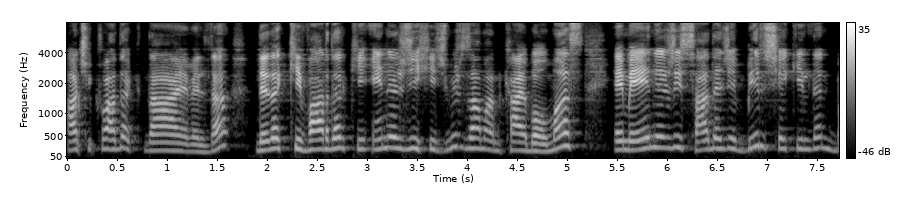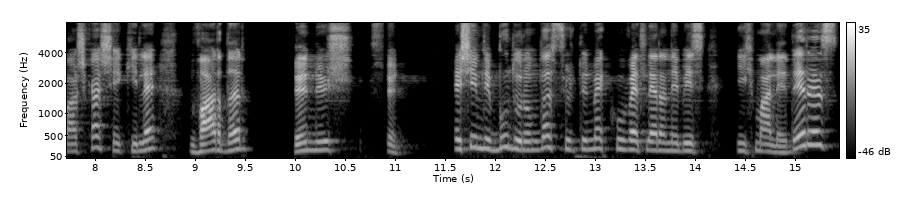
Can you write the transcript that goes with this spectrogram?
açıkladık daha evvelde. Dedik ki vardır ki enerji hiçbir zaman kaybolmaz. Ama enerji sadece bir şekilden başka şekilde vardır dönüşsün. E şimdi bu durumda sürtünme kuvvetlerini biz ihmal ederiz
